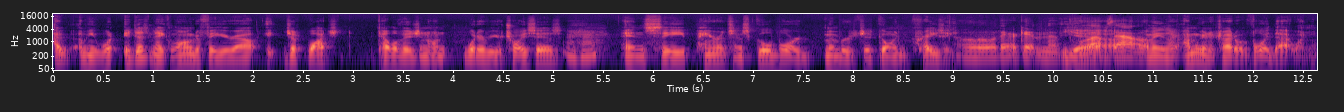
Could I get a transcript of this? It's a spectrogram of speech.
I, I mean what it doesn't take long to figure out just watch television on whatever your choice is mm-hmm. and see parents and school board members just going crazy oh they're getting the yeah. gloves out i mean like, i'm going to try to avoid that one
